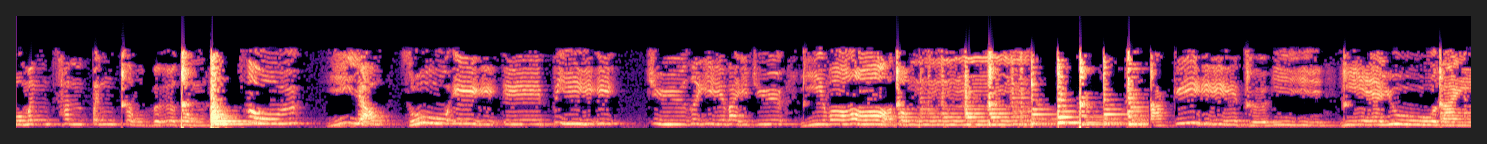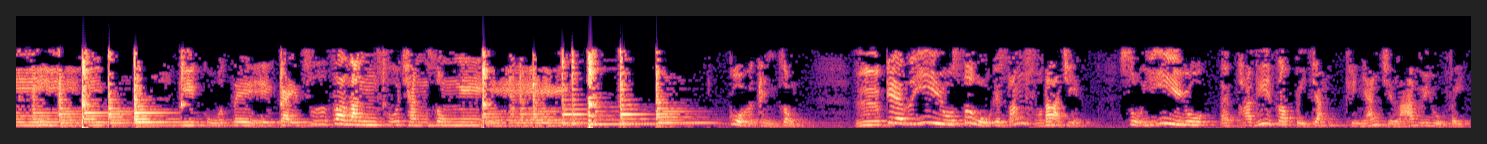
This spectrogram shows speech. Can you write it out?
我们成本做不动，做也要做一笔，举人为举一窝中，大给头意也有人，一个在该次杀人夫轻松哎，各位听众，如该是已有是我的商府大姐。所以一月哎，他给找北疆去娘起哪个岳飞？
